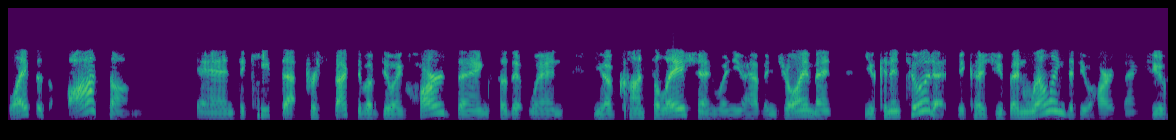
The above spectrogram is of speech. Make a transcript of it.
life is awesome. And to keep that perspective of doing hard things so that when you have consolation, when you have enjoyment, you can intuit it because you've been willing to do hard things. You've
